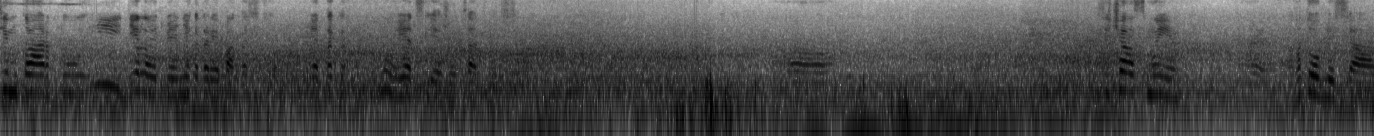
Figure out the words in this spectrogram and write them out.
сим-карту и делают мне некоторые пакости. Я так, ну, и отслеживают, соответственно. А, Сейчас мы э, готовлюсь а,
